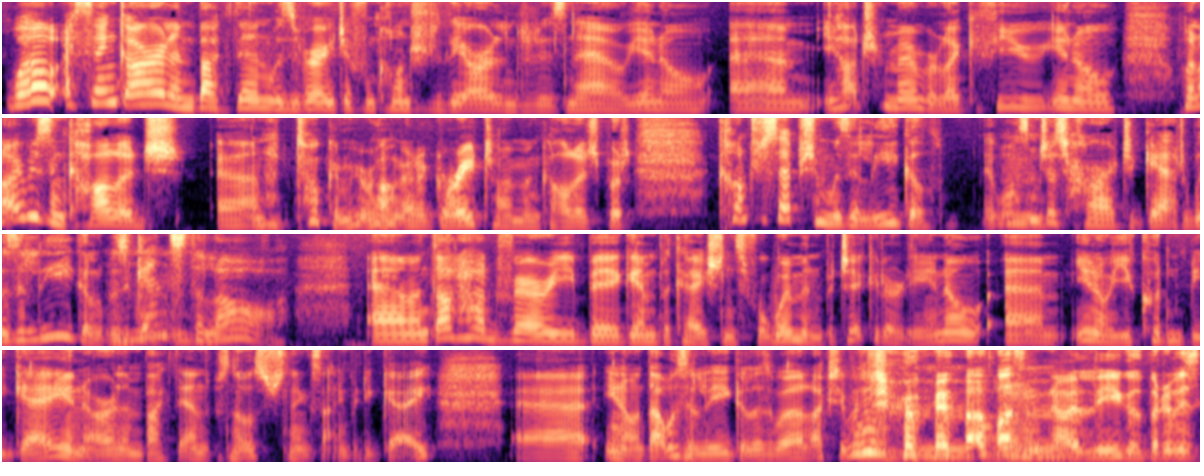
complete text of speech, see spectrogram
Well, I think Ireland back then was a very different country to the Ireland it is now. You know, um, you had to remember, like, if you, you know, when I was in college, uh, and don't get me wrong, I had a great time in college, but contraception was illegal. It wasn't just hard to get; it was illegal. It was against the law, um, and that had very big implications for women, particularly. You know, um, you know, you couldn't be gay in Ireland back then. There was no such thing as anybody gay. Uh, you know, that was illegal as well. Actually, it wasn't no, illegal, but it was,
